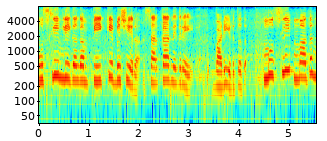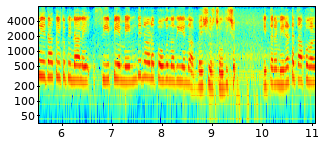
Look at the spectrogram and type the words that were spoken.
മുസ്ലിം ലീഗ് അംഗം പി കെ ബഷീർ സർക്കാരിനെതിരെ വടിയെടുത്തത്. മുസ്ലിം മത നേതാക്കൾക്ക് പിന്നാലെ സി പി എം എന്തിനാണ് പോകുന്നത് എന്ന് ബഷീർ ചോദിച്ചു. ഇത്തരം ഇരട്ടത്താപ്പുകൾ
